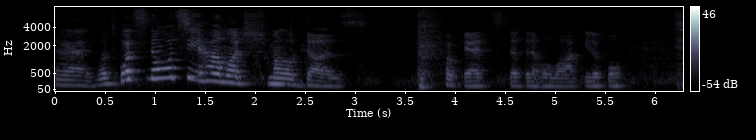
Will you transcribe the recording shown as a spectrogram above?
Alright, let's let's no let's see how much Mallow does. okay, that did a whole lot. Beautiful.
